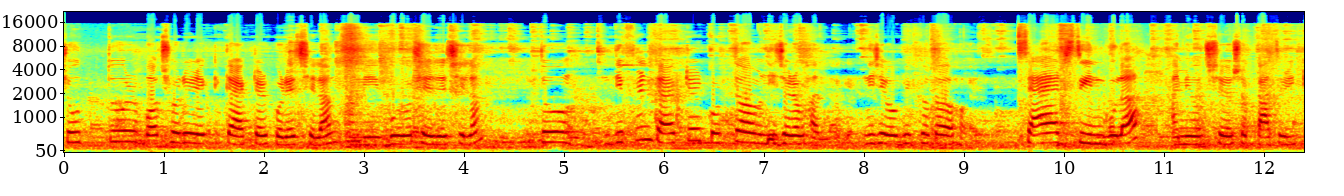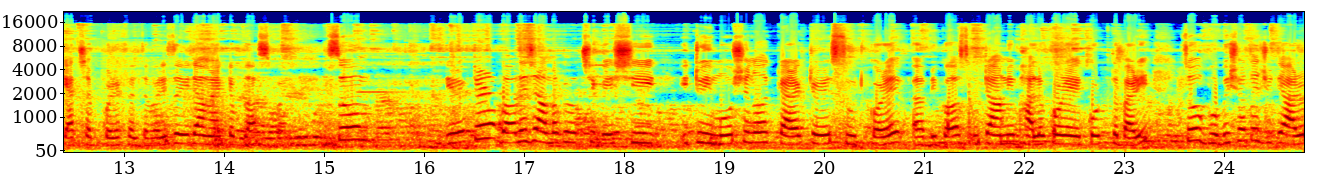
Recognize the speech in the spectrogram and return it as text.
সত্তর বছরের একটি ক্যারেক্টার করেছিলাম, আমি বুড়ো সেজেছিলাম। তো ডিফারেন্ট ক্যারেক্টার করতে আমার নিজেরও ভালো লাগে, নিজের অভিজ্ঞতাও হয়। স্যাড সিনগুলা আমি হচ্ছে সব তাড়াতাড়ি ক্যাচ আপ করে ফেলতে পারি তো এটা আমার একটা প্লাস পয়েন্ট সো ডিরেক্টররা বলে যে আমাকে হচ্ছে বেশি একটু ইমোশনাল ক্যারেক্টারে স্যুট করে বিকজ ওটা আমি ভালো করে করতে পারি। তো ভবিষ্যতে যদি আরও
